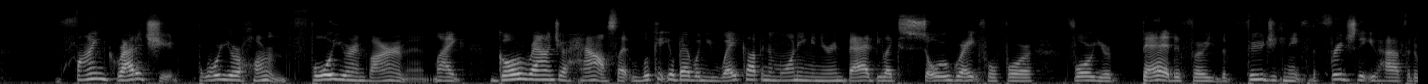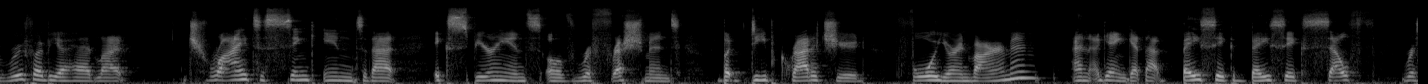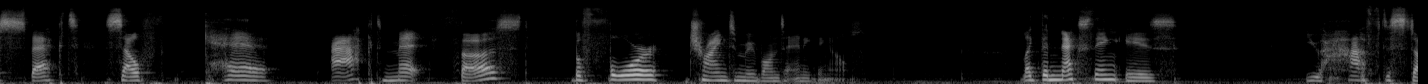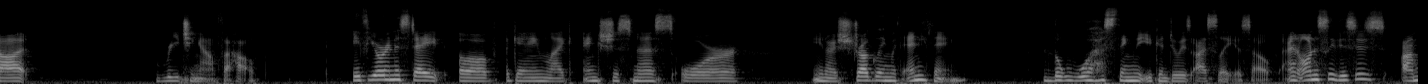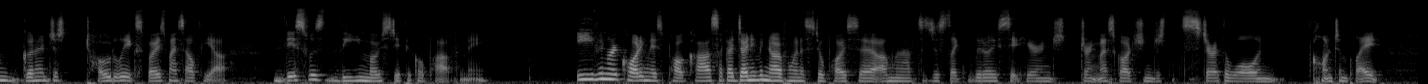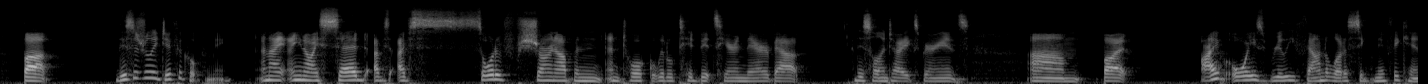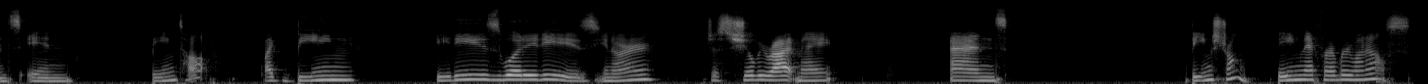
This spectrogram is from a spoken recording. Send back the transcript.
find gratitude for your home, for your environment. Like go around your house, like look at your bed when you wake up in the morning and you're in bed, be like so grateful for for your bed, for the food you can eat, for the fridge that you have, for the roof over your head, like try to sink into that experience of refreshment but deep gratitude for your environment. And again get that basic basic self respect, self care act met first before trying to move on to anything else. Like the next thing is you have to start reaching out for help. If you're in a state of, again, like anxiousness or, you know, struggling with anything, the worst thing that you can do is isolate yourself. And honestly, this is, I'm to just totally expose myself here. This was the most difficult part for me. Even recording this podcast, like, I don't even know if I'm to still post it. I'm to have to just, like, literally sit here and just drink my scotch and just stare at the wall and contemplate. But this is really difficult for me. And I, you know, I said, I've, I've sort of shown up and, and talk little tidbits here and there about this whole entire experience. Um, but I've always really found a lot of significance in being tough. Like being, it is what it is, you know? Just she'll be right, mate. And being strong, being there for everyone else.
